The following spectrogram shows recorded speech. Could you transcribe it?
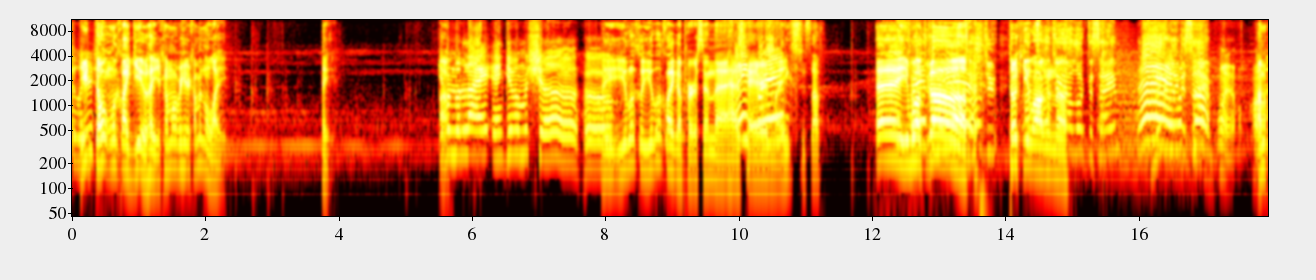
look like you don't look like you. Hey, you come over here. Come in the light. Give Uh, him the light and give him a show. Hey, you look you look like a person that has Hey, hair and legs and stuff. Hey, you friends, woke up. here. I told you. Took you I long told enough. You I look the same. Hey, Literally the what's up? same. Wait, hold I'm.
